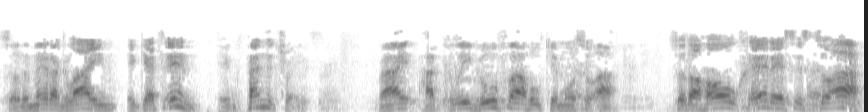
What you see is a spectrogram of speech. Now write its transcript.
so the meraglaim it gets in, it penetrates, right? Hakli gufa hu kemosu'ah. So the whole cheres is su'ah.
